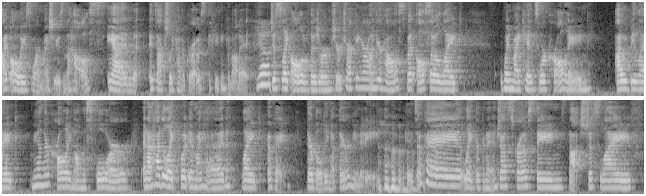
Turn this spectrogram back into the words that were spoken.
I've always worn my shoes in the house, and it's actually kind of gross if you think about it. Yeah. Just like all of the germs you're tracking around your house, but also like when my kids were crawling, I would be like, man, they're crawling on this floor, and I had to like put in my head, like, okay. They're building up their immunity. it's okay. Like they're gonna ingest gross things. That's just life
